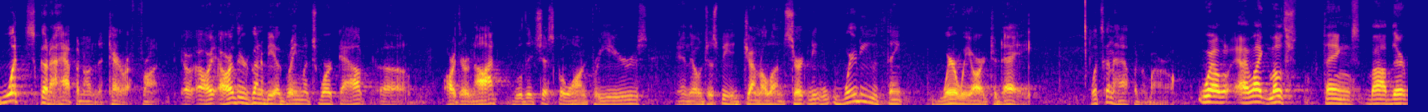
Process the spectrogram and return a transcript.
what's going to happen on the tariff front? Are, are, are there going to be agreements worked out? Uh, are there not? Will this just go on for years and there'll just be a general uncertainty? Where do you think where we are today? What's going to happen tomorrow? Well, I like most things, Bob. There,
